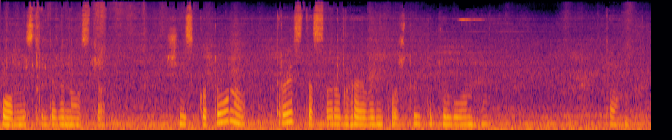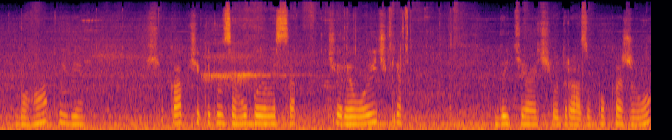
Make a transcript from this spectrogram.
повністю 96 котону, 340 гривень коштують такі лонги. Так, багато є. Ще капчики тут загубилися, черевички дитячі одразу покажу,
